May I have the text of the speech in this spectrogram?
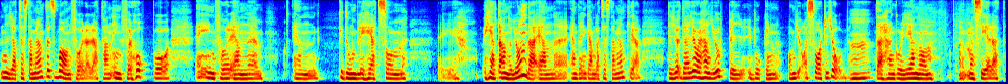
Nya testamentets banförare. Att han inför hopp och inför en, en gudomlighet som är helt annorlunda än, än den gamla testamentliga. Det, där gör han ju upp i, i boken om Svar till jobb. Mm. Där han går igenom, man ser att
